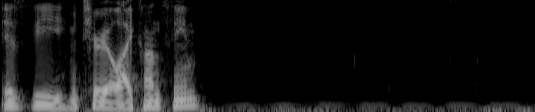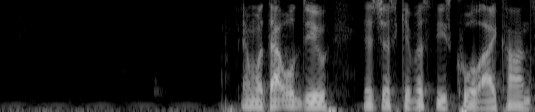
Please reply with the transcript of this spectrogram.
is the Material Icons theme. And what that will do is just give us these cool icons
